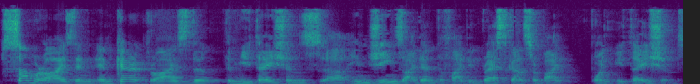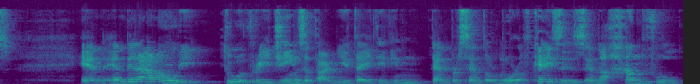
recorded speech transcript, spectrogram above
summarized and, and characterized the, the mutations uh, in genes identified in breast cancer by point mutations. And, and there are only two or three genes that are mutated in 10% or more of cases, and a handful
